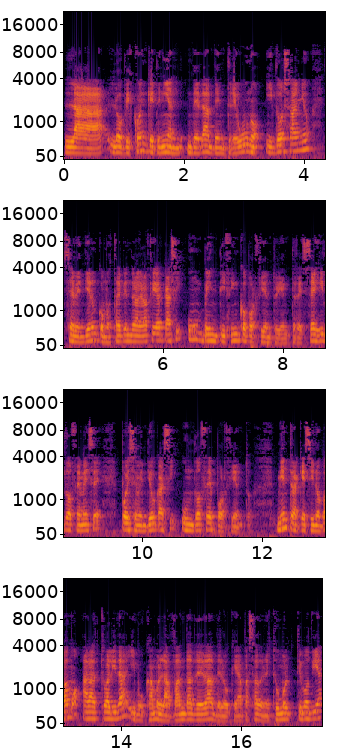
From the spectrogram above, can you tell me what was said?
los bitcoins que tenían de edad de entre 1 y 2 años se vendieron, como estáis viendo en la gráfica, casi un 25% y entre 6 y 12 meses pues se vendió casi un 12%. Mientras que si nos vamos a la actualidad y buscamos las bandas de edad de lo que ha pasado en estos últimos días,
